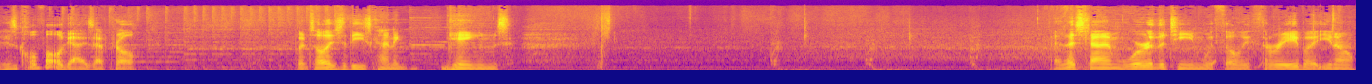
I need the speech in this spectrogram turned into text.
It is called Fall Guys after all. But it's always these kind of games. And this time we're the team with only three, but you know.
